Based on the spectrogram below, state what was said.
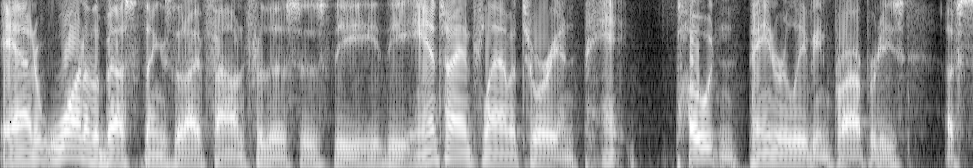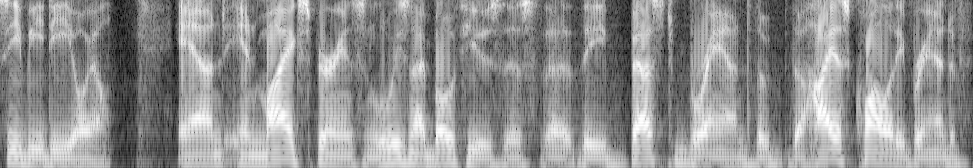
And one of the best things that I've found for this is the, the anti inflammatory and potent pain relieving properties of CBD oil. And in my experience, and Louise and I both use this, the, the best brand, the, the highest quality brand of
